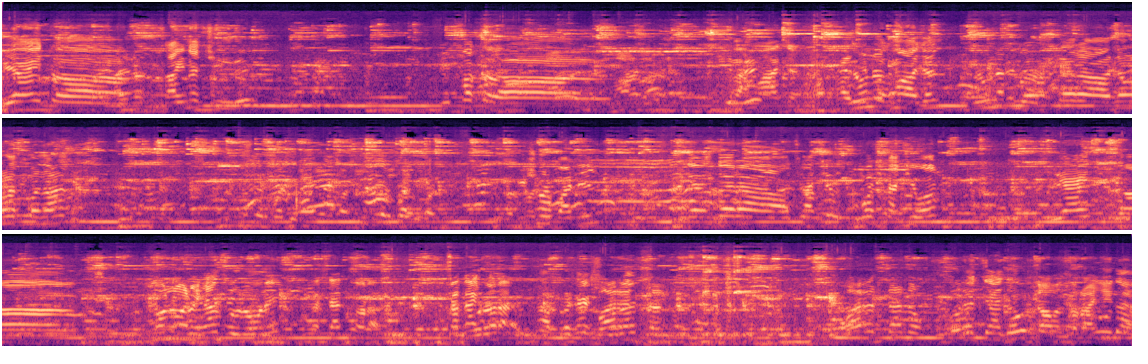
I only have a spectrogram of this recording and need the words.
हे आहेत अं, साईनाथ शिंदे. दीपक अं, शिंदे. नवनाथ महाजन. तर, अं, नवनाथ मनाळ किशोर पाटील त्यानंतर अक्षय सुभाष काचेवान हे आहेत अं, प्रशांत सोनवणे प्रशांत प्रकाश हा, प्रकाश भारत भारत जाधव भरत जाधव राजेंद्र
